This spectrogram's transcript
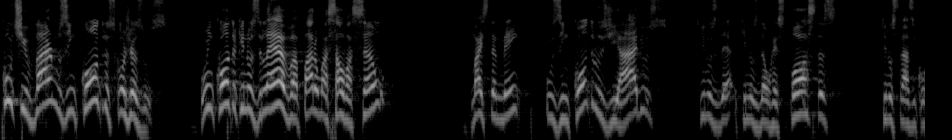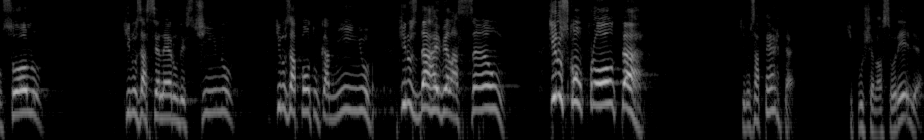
cultivarmos encontros com Jesus. O encontro que nos leva para uma salvação, mas também os encontros diários que nos, de, que nos dão respostas, que nos trazem consolo, que nos aceleram o destino, que nos apontam um caminho, que nos dá revelação, que nos confronta, que nos aperta, que puxa a nossa orelha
